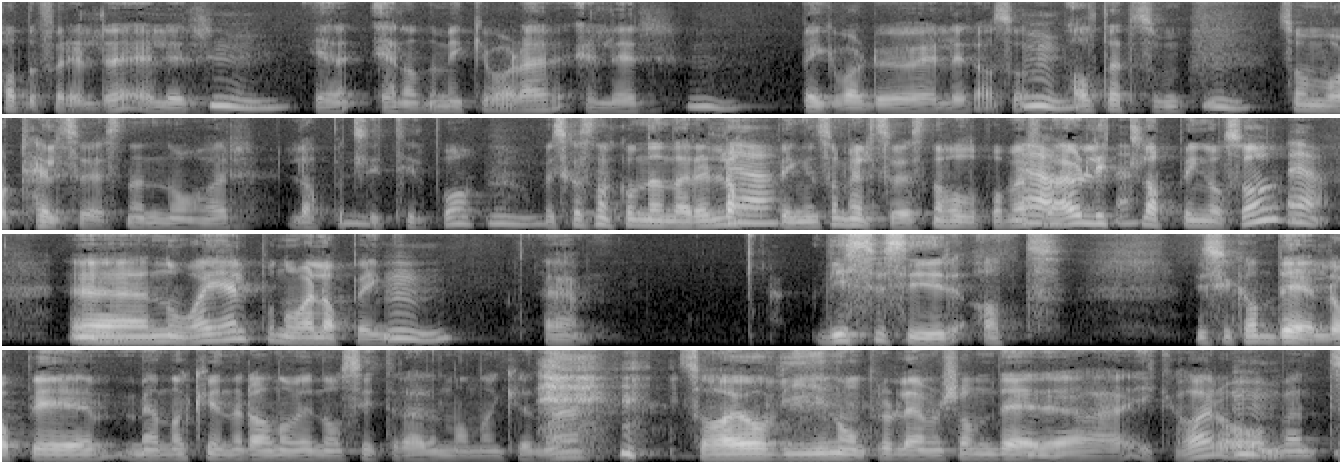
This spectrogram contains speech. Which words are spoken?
hadde foreldre, eller Mm. en, en av dem ikke var der, eller begge var døde, eller altså Mm. alt dette som, som vårt helsevesen nå har lappet litt til på. Mm. Vi skal snakke om den der lappingen som helsevesenet holder på med, for det er jo litt lapping også. Ja. Eh, noe er hjelp, og noe er lapping. Mm. Eh, hvis vi sier at hvis vi kan dele opp i menn og kvinner, da når vi nå sitter her en mann og en kvinne, så har jo vi noen problemer som dere ikke har, og Mm. omvendt.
